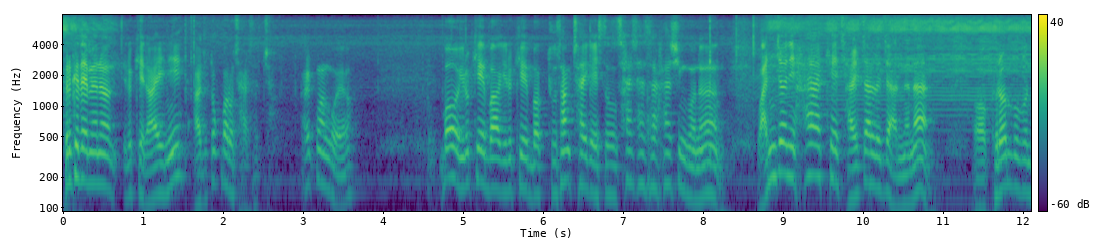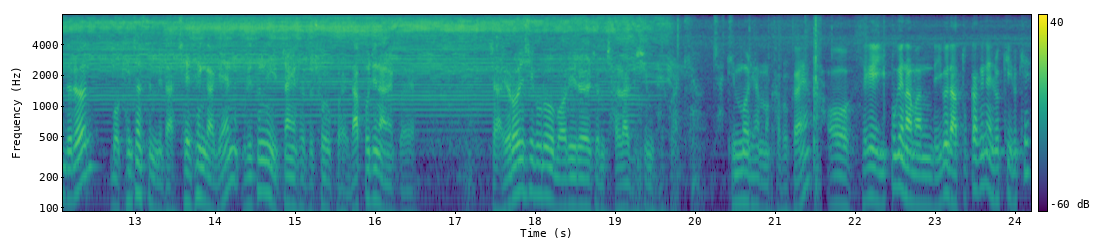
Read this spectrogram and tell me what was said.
그렇게 되면은 이렇게 라인이 아주 똑바로 잘 섰죠. 깔끔한 거예요. 뭐 이렇게 막 이렇게 막 두상 차이가 있어서 살살살 하신 거는 완전히 하얗게 잘 자르지 않는 한 어, 그런 부분들은 뭐 괜찮습니다. 제 생각엔 우리 손님 입장에서도 좋을 거예요. 나쁘진 않을 거예요. 자, 이런 식으로 머리를 좀 잘라주시면 될 것 같아요. 자, 뒷머리 한번 가볼까요? 어, 되게 이쁘게 남았는데 이거 놔둘까 그냥 이렇게 이렇게?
